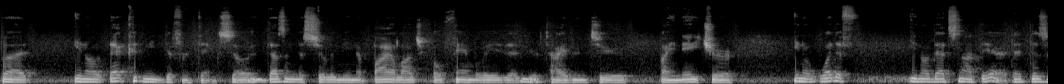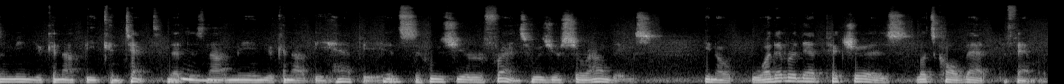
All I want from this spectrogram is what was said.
but you know that could mean different things. So Mm. it hmm. doesn't necessarily mean a biological family that you're tied into by nature. You know, what if you know that's not there? That doesn't mean you cannot be content. That does not mean you cannot be happy. It's who's your friends, who's your surroundings. You know, whatever that picture is, let's call that the family.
